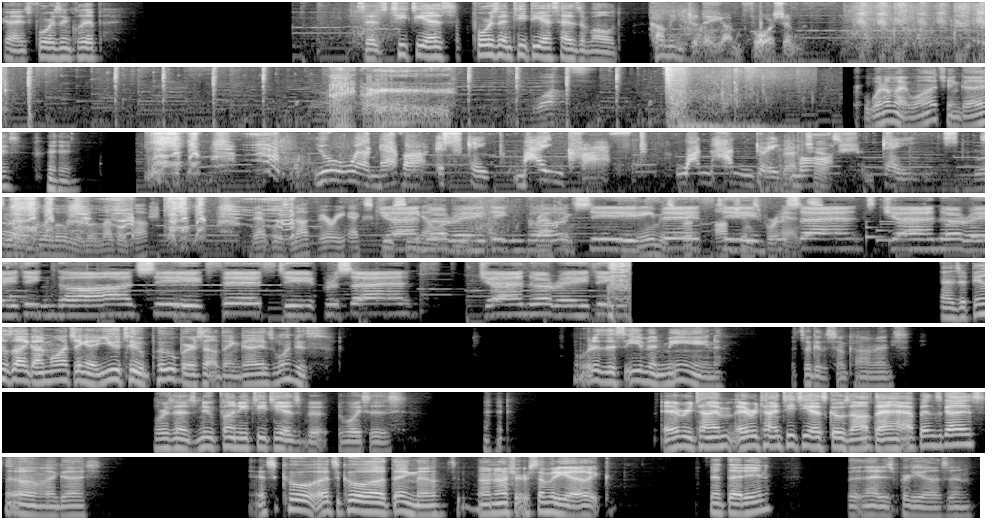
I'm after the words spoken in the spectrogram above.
Guys, Forsen clip says TTS Forsen and TTS has evolved. Coming today on Forsen. What? What am I watching, guys? You will never escape Minecraft. 100 Bad more chess. games. Zululululu leveled up. That was not very XQCL of you. Generating Crafting. dot Game is for options for ends. 50%. Generating dot seed 50%. Generating guys, it feels like I'm watching a YouTube poop or something, guys. What is What does this even mean? Let's look at some comments. Where's those new funny TTS voices? every time, every time TTS goes off, that happens, guys. Oh my gosh, it's a cool. That's a cool uh, thing, though. I'm not sure if somebody uh, like sent that in, but that is pretty awesome.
